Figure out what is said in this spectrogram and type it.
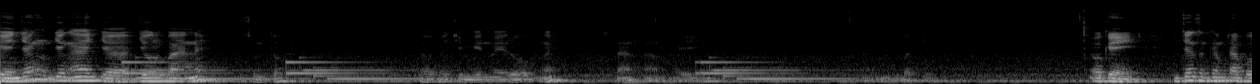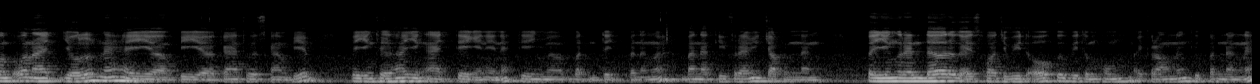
អូខេអញ្ចឹងយើងអាចយល់បានណាសំទោសវាជាមានមេរោគណា start up អីបាទ OK អញ្ចឹងសង្ឃឹមថាបងប្អូនអាចយល់ណាហើយពីការធ្វើសកម្មភាពពេលយើងធ្វើហើយយើងអាចទាញនេះណាទាញមកបិទបន្តិចប៉ុណ្ណឹងណាបានតែ keyframe យើងចាប់ប៉ុណ្ណឹងពេលយើង render ឬក៏ export ជាវីដេអូគឺវាទំហំអេក្រង់ហ្នឹងគឺប៉ុណ្ណឹងណា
